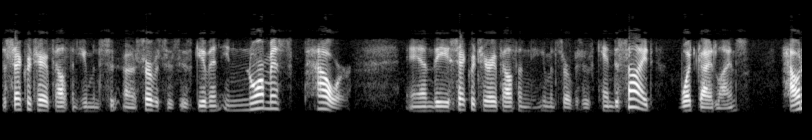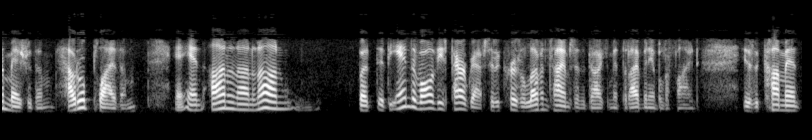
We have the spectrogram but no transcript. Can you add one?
the Secretary of Health and Human uh, Services is given enormous power, and the Secretary of Health and Human Services can decide what guidelines, how to measure them, how to apply them, and, on and on and on. But at the end of all of these paragraphs, it occurs 11 times in the document that I've been able to find, is the comment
